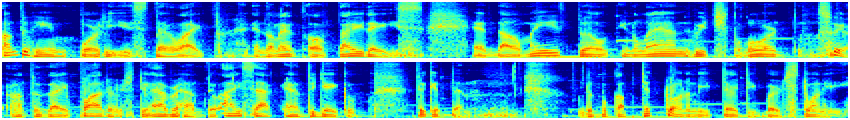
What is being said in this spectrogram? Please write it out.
unto him, for he is thy life, and the length of thy days, and thou mayest dwell in the land which the Lord sware unto thy fathers, to Abraham, to Isaac, and to Jacob, to give them. The book of Deuteronomy 30, verse 20.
